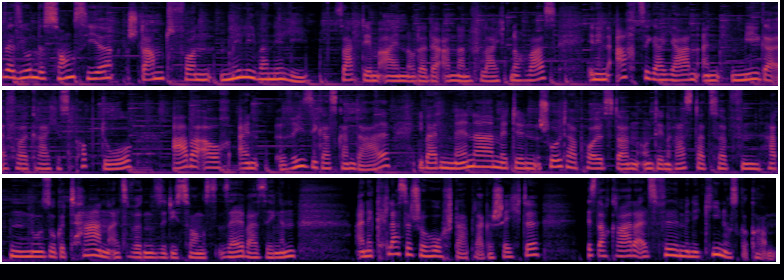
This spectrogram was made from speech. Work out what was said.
Diese Version des Songs hier stammt von Milli Vanilli. Sagt dem einen oder der anderen vielleicht noch was. In den 80er Jahren ein mega erfolgreiches Popduo aber auch ein riesiger Skandal. Die beiden Männer mit den Schulterpolstern und den Rasterzöpfen hatten nur so getan, als würden sie die Songs selber singen. Eine klassische Hochstaplergeschichte ist auch gerade als Film in die Kinos gekommen.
